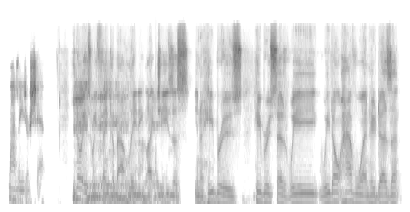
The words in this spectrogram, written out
my leadership. You know, as we think about leading like Jesus, you know, Hebrews Hebrews says we we don't have one who doesn't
